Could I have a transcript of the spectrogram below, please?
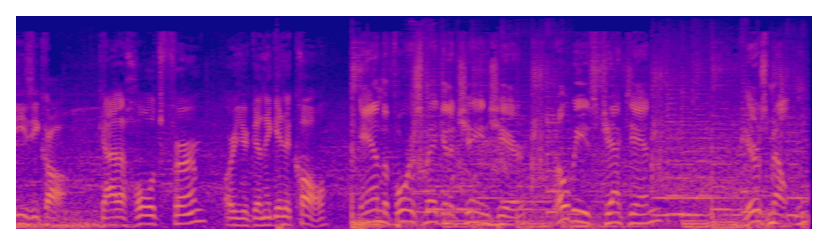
Easy call. Got to hold firm, or you're going to get a call. And the force making a change here. Roby's checked in. Here's Melton.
